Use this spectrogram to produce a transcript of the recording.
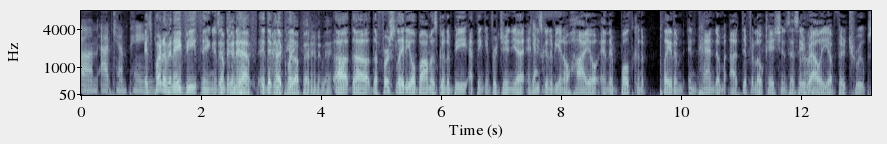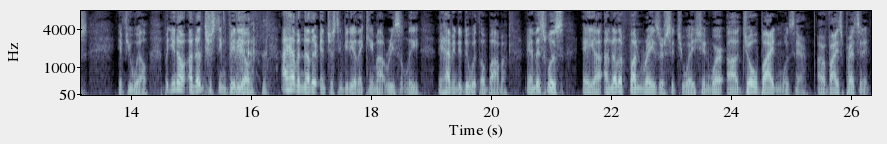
um, ad campaign. It's part of an AV thing that Something they're going to to have. They're going to play you up at an event. Uh, the the first lady Obama is going to be, I think, in Virginia, and he's going to be in Ohio, and they're both going to play them in tandem at different locations as they rally up their troops. if you will. But you know, an interesting video. I have another interesting video that came out recently having to do with Obama, and this was a uh, another fundraiser situation where uh, Joe Biden was there, our vice president.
